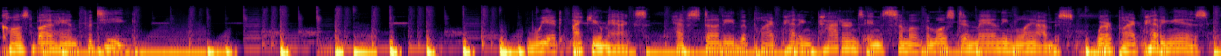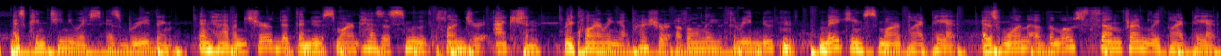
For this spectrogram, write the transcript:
caused by hand fatigue. We at Accumax have studied the pipetting patterns in some of the most demanding labs, where pipetting is as continuous as breathing, and have ensured that the new Smart has a smooth plunger action, requiring a pressure of only 3 Newton, making Smart Pipette as one of the most thumb-friendly pipette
